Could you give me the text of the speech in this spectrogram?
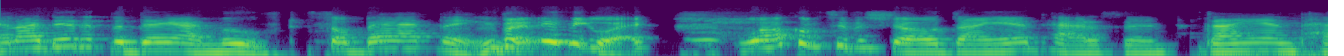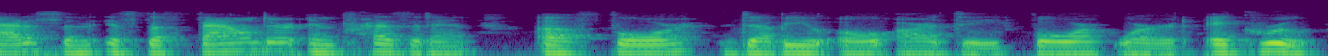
And I did it the day I moved. So bad thing. But anyway, welcome to the show, Diane Paddison. Diane Paddison is the founder and president of 4WORD, 4 Word, a group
